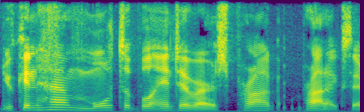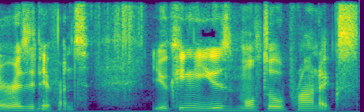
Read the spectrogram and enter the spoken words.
You can have multiple antivirus pro products. There is a difference. You can use multiple products.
